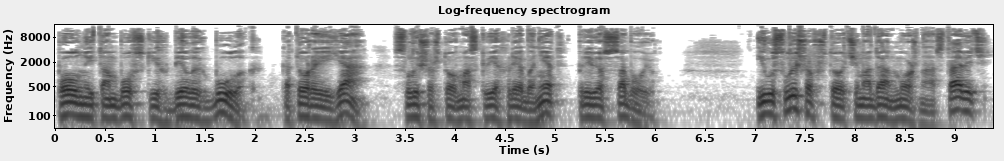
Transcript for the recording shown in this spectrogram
полный тамбовских белых булок, которые я, слыша, что в Москве хлеба нет, привез с собою. И, услышав, что чемодан можно оставить,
